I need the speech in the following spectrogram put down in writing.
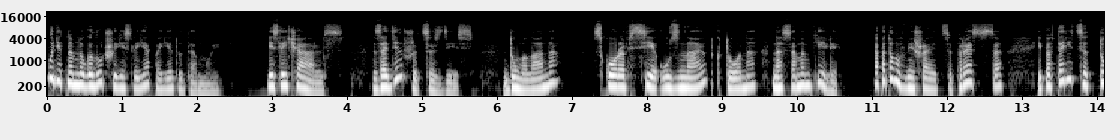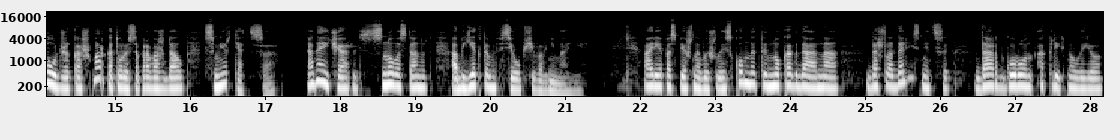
Будет намного лучше, если я поеду домой. Если Чарльз задержится здесь, думала она, скоро все узнают, кто она на самом деле. А потом вмешается пресса, и повторится тот же кошмар, который сопровождал смерть отца. Она и Чарльз снова станут объектом всеобщего внимания. Ария поспешно вышла из комнаты, но когда она дошла до лестницы, Дарт Гурон окликнул ее.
